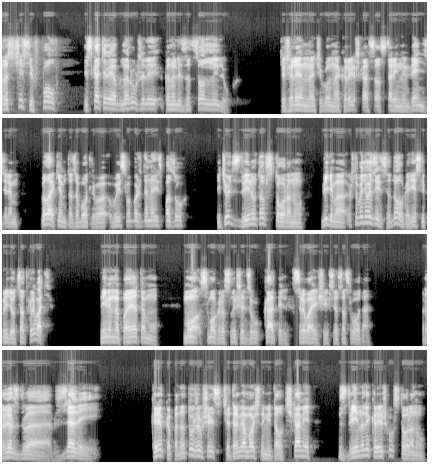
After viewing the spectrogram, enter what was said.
Расчистив пол, искатели обнаружили канализационный люк. Тяжеленная чугунная крышка со старинным вензелем была кем-то заботливо высвобождена из пазов и чуть сдвинута в сторону, видимо, чтобы не возиться долго, если придется открывать. Именно поэтому Мо смог расслышать звук капель, срывающихся со свода. «Раз-два, взяли!» Крепко поднатужившись, четырьмя мощными толчками сдвинули крышку в сторону.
